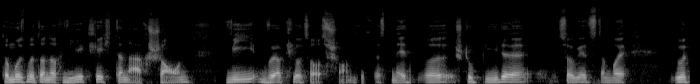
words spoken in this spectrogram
da muss man dann auch wirklich danach schauen, wie Workloads ausschauen. Das heißt, nicht nur stupide, sage ich jetzt einmal, nur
